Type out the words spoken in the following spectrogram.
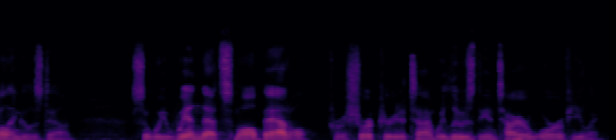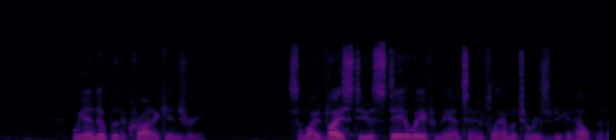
swelling goes down. So we win that small battle for a short period of time. We lose the entire war of healing. We end up with a chronic injury. So my advice to you is stay away from the anti-inflammatories if you can help it.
